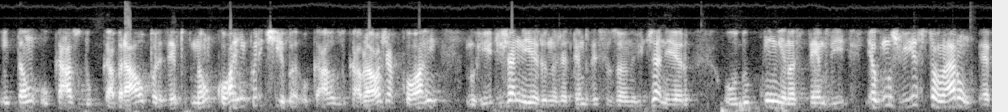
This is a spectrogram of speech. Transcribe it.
Então, o caso do Cabral, por exemplo, não corre em Curitiba. O caso do Cabral já corre no Rio de Janeiro. Nós já temos decisões no Rio de Janeiro. O do Cunha nós temos. E, e alguns juízes tornaram é,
